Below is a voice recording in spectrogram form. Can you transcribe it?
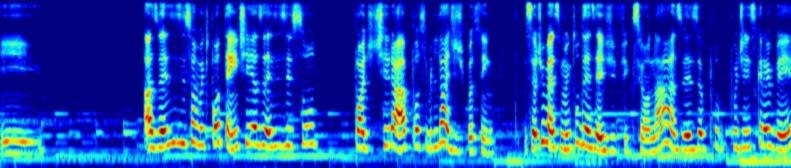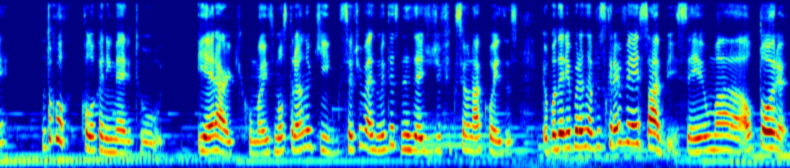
E. Às vezes isso é muito potente e às vezes isso pode tirar a possibilidade. Tipo assim, se eu tivesse muito desejo de ficcionar, às vezes eu podia escrever. Não tô colo colocando em mérito hierárquico, mas mostrando que se eu tivesse muito esse desejo de ficcionar coisas, eu poderia, por exemplo, escrever, sabe? Ser uma autora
